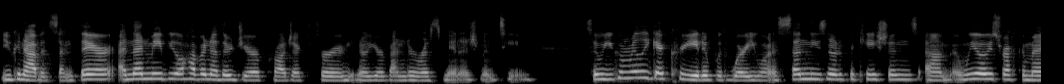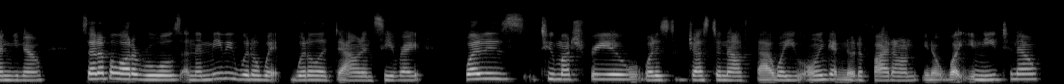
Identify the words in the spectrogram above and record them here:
you can have it sent there. And then maybe you'll have another Jira project for you know your vendor risk management team. So you can really get creative with where you want to send these notifications. Um, and we always recommend, you know, set up a lot of rules and then maybe whittle it, whittle it down and see, right, what is too much for you? What is just enough? That way you only get notified on you know what you need to know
